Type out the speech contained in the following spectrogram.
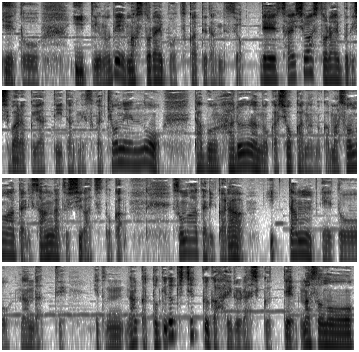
えっ、ー、と、いいっていうので、まあ、ストライプを使ってたんですよ。で、最初はストライプでしばらくやっていたんですが、去年の多分春なのか初夏なのか、まあ、そのあたり3月4月とか、そのあたりから、一旦、えっ、ー、と、なんだって、えっと、なんか時々チェックが入るらしくって、まあその、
